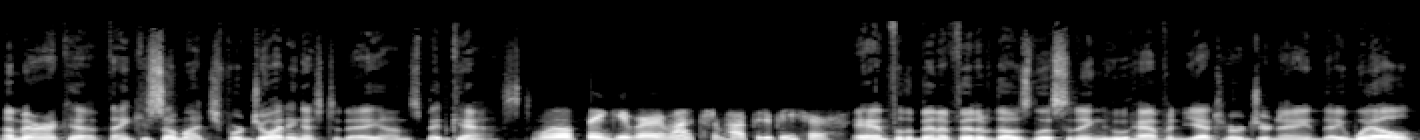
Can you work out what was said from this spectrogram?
America, thank you so much for joining us today on Spidcast. Well, thank you very much. I'm happy to be here. And for the benefit of those listening who haven't yet heard your name, they will.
